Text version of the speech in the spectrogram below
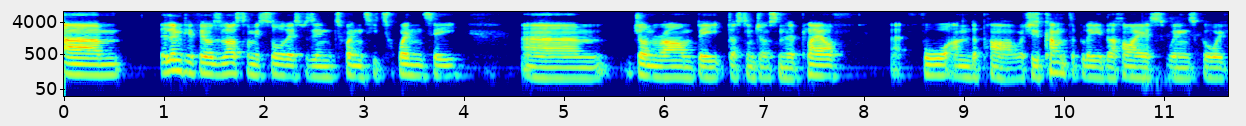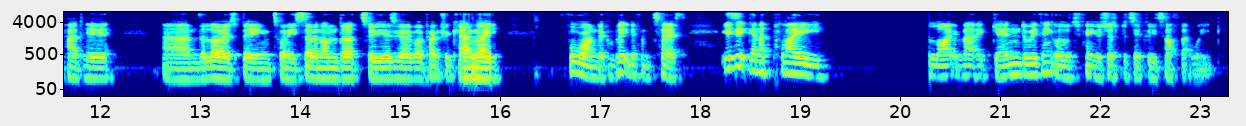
Um, Olympia Fields. The last time we saw this was in 2020. Um, Jon Rahm beat Dustin Johnson in the playoff at four under par, which is comfortably the highest winning score we've had here. Um, the lowest being 27 under two years ago by Patrick Cantlay. Four under, completely different test. Is it going to play like that again, do we think, or do you think it was just particularly tough that week?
